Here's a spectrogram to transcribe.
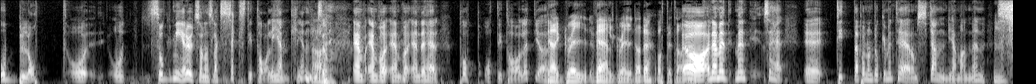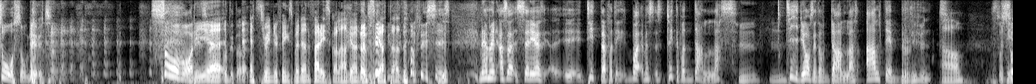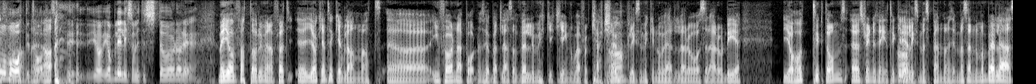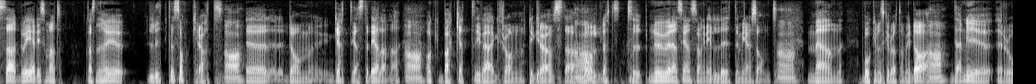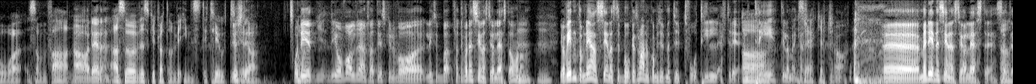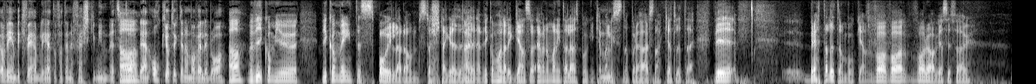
och blått och, och såg mer ut som någon slags 60-tal egentligen. Ja. Liksom, än, än, än, vad, än det här pop-80-talet gör. Det här grade, välgradade 80-talet. Ja, nej men, men så här. Eh, titta på någon dokumentär om Skandiamannen. Mm. Så såg det ut. så var det, i Det Sverige på är 80-talet. ett Stranger Things med den färgskalan hade jag ändå uppskattat. Ja, precis. Nej men alltså seriöst, eh, titta på, titta på Dallas. Mm, mm. Tidiga avsnitt av Dallas, allt är brunt. Ja. Så är så var fan- 80-talet. ja. Så jag, jag blir liksom lite störd av det. Men jag fattar vad du menar, för att eh, jag kan tycka ibland att eh, inför den här podden så har jag börjat läsa väldigt mycket King och bara för att catcha Ja. upp liksom mycket noveller och sådär och det jag har tyckt om uh, Stranger Things, jag tycker Ja. det är liksom en spännande men sen när man börjar läsa då är det som att, fast ni har ju lite sockrat Ja, eh, de göttigaste delarna ja, och backat iväg från det grövsta Ja. våldet typ. Nu är den senaste säsongen är lite mer sånt, men boken vi ska prata om idag den är ju rå som fan. Ja, det är den. Alltså vi ska ju prata om The Institute Just det. Och det, jag valde den för att det skulle vara, liksom, för att det var den senaste jag läste av honom. Mm, mm, Jag vet inte om det är hans senaste bok, jag tror han har kommit ut med typ två till efter det. Ja, Eller tre till och med kanske. säkert. Ja. Eh, men det är den senaste jag läste, så Ja. att av ren bekvämlighet och för att den är färsk i minnet så Ja. tar jag den. Och jag tyckte den var väldigt bra. Ja, men vi kommer ju vi kommer inte spoila de största grejerna Nej. i den. Vi kommer hålla det ganska, även om man inte har läst boken kan man Mm. lyssna på det här snacket lite. Vi, eh, berätta lite om boken. Vad, vad, vad rör vi oss i för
